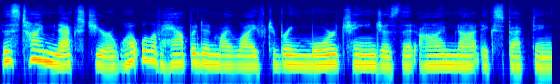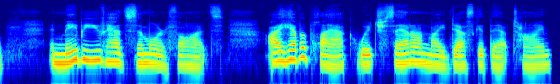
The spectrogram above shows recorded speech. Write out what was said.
This time next year, what will have happened in my life to bring more changes that I'm not expecting? And maybe you've had similar thoughts. I have a plaque which sat on my desk at that time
